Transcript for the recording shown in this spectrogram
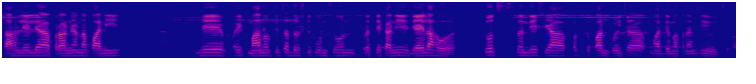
तहानलेल्या प्राण्यांना पाणी हे एक मानवतेचा दृष्टिकोन ठेवून प्रत्येकाने द्यायला हवं. तोच संदेश या फक्त पानपोईच्या माध्यमातून आम्ही देऊ इच्छितो.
